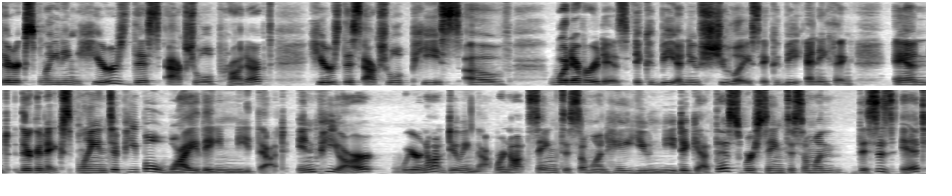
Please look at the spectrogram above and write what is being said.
they're explaining here's this actual product, here's this actual piece of whatever it is. It could be a new shoelace, it could be anything. And they're going to explain to people why they need that. In PR, we're not doing that. We're not saying to someone, hey, you need to get this. We're saying to someone, this is it.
